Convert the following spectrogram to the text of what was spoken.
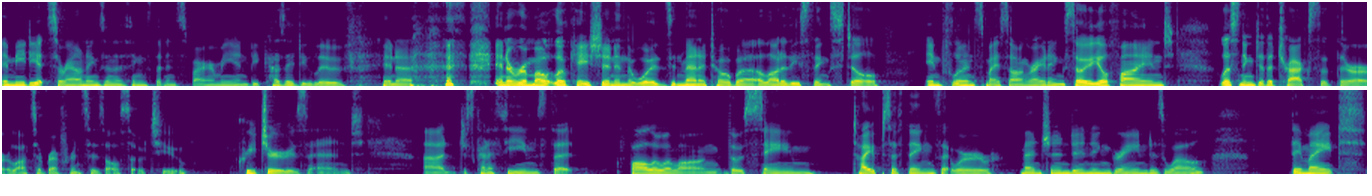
immediate surroundings and the things that inspire me. And because I do live in a in a remote location in the woods in Manitoba a lot of these things still influence my songwriting. So you'll find listening to the tracks that there are lots of references also to creatures and uh, just kind of themes that follow along those same types of things that were mentioned and ingrained as well they might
